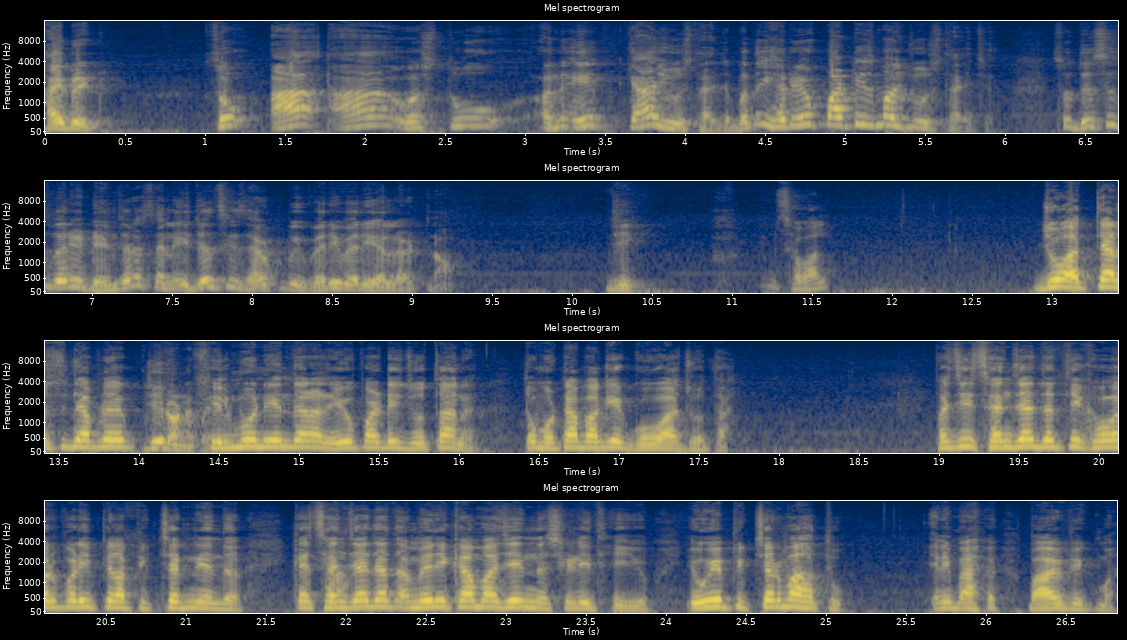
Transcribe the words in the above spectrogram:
હાઇબ્રિડ સો આ આ વસ્તુ અને એ ક્યાં યુઝ થાય છે? બધી હેરિયો પાર્ટીઝમાં જ યુઝ થાય છે. So this is very dangerous and agencies have to be very very alert now જી. સવાલ? જો અત્યાર સુધી આપણે. ફિલ્મોની અંદર આ રેવ પાર્ટી જોતા ને તો મોટાભાગે ગોવા જોતા. પછી સંજય દત્તથી ખબર પડી પેલા પિક્ચરની અંદર કે સંજય દત્ત અમેરિકામાં જઈને નસીડી થઈ ગયું. એવું એ પિક્ચરમાં હતું એની બાયોપિકમાં.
